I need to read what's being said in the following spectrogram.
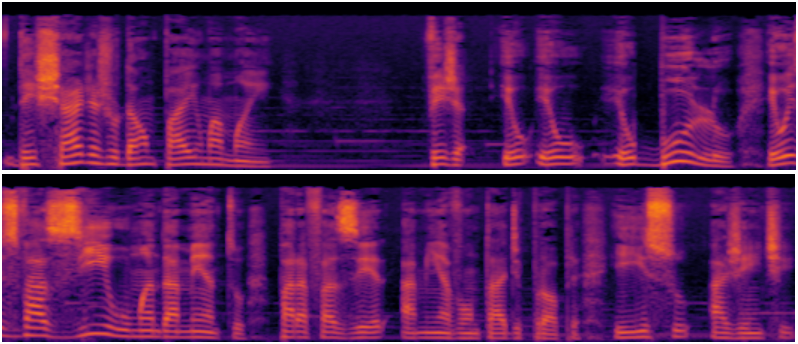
Deixar de ajudar um pai e uma mãe. Veja, eu, eu, eu burlo, eu esvazio o mandamento para fazer a minha vontade própria. E isso a gente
